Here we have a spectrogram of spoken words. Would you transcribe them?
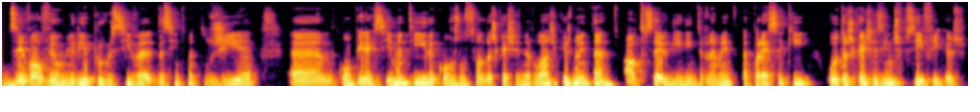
desenvolveu melhoria progressiva da sintomatologia um, com a pirexia mantida, com a resolução das queixas neurológicas. No entanto, ao terceiro dia de internamento, aparece aqui outras queixas inespecíficas.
